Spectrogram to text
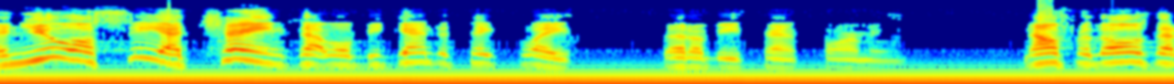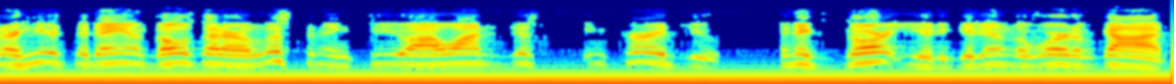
And you will see a change that will begin to take place that will be transforming. Now, for those that are here today and those that are listening to you, I want to just encourage you and exhort you to get in the Word of God.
